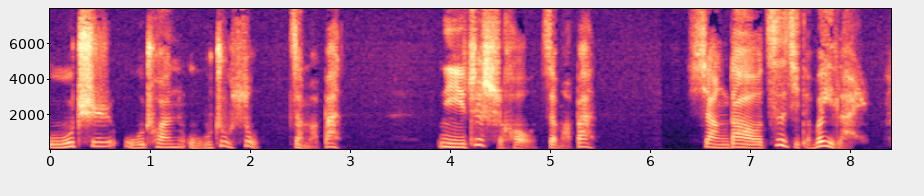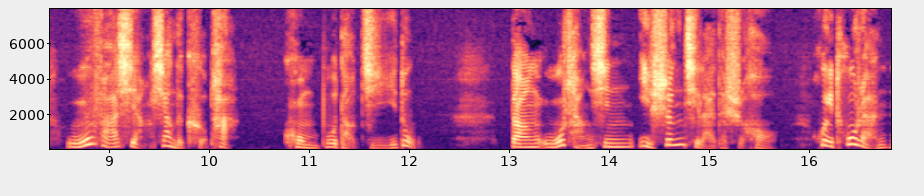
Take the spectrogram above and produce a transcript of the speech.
无吃无穿无住宿，怎么办？你这时候怎么办？想到自己的未来，无法想象的可怕，恐怖到极度。当无常心一升起来的时候，会突然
